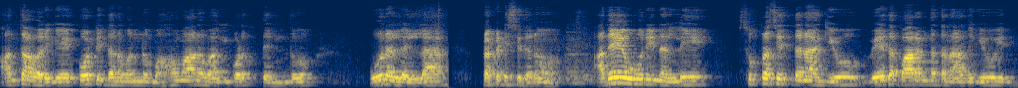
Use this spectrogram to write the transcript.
ಅಂತಹವರಿಗೆ ಕೋಟಿ ಧನವನ್ನು ಬಹುಮಾನವಾಗಿ ಕೊಡುತ್ತೆಂದು ಊರಲ್ಲೆಲ್ಲ ಪ್ರಕಟಿಸಿದನು. ಅದೇ ಊರಿನಲ್ಲಿ ಸುಪ್ರಸಿದ್ಧನಾಗಿಯೂ ವೇದ ಪಾರಂಗತನಾಗಿಯೂ ಇದ್ದ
